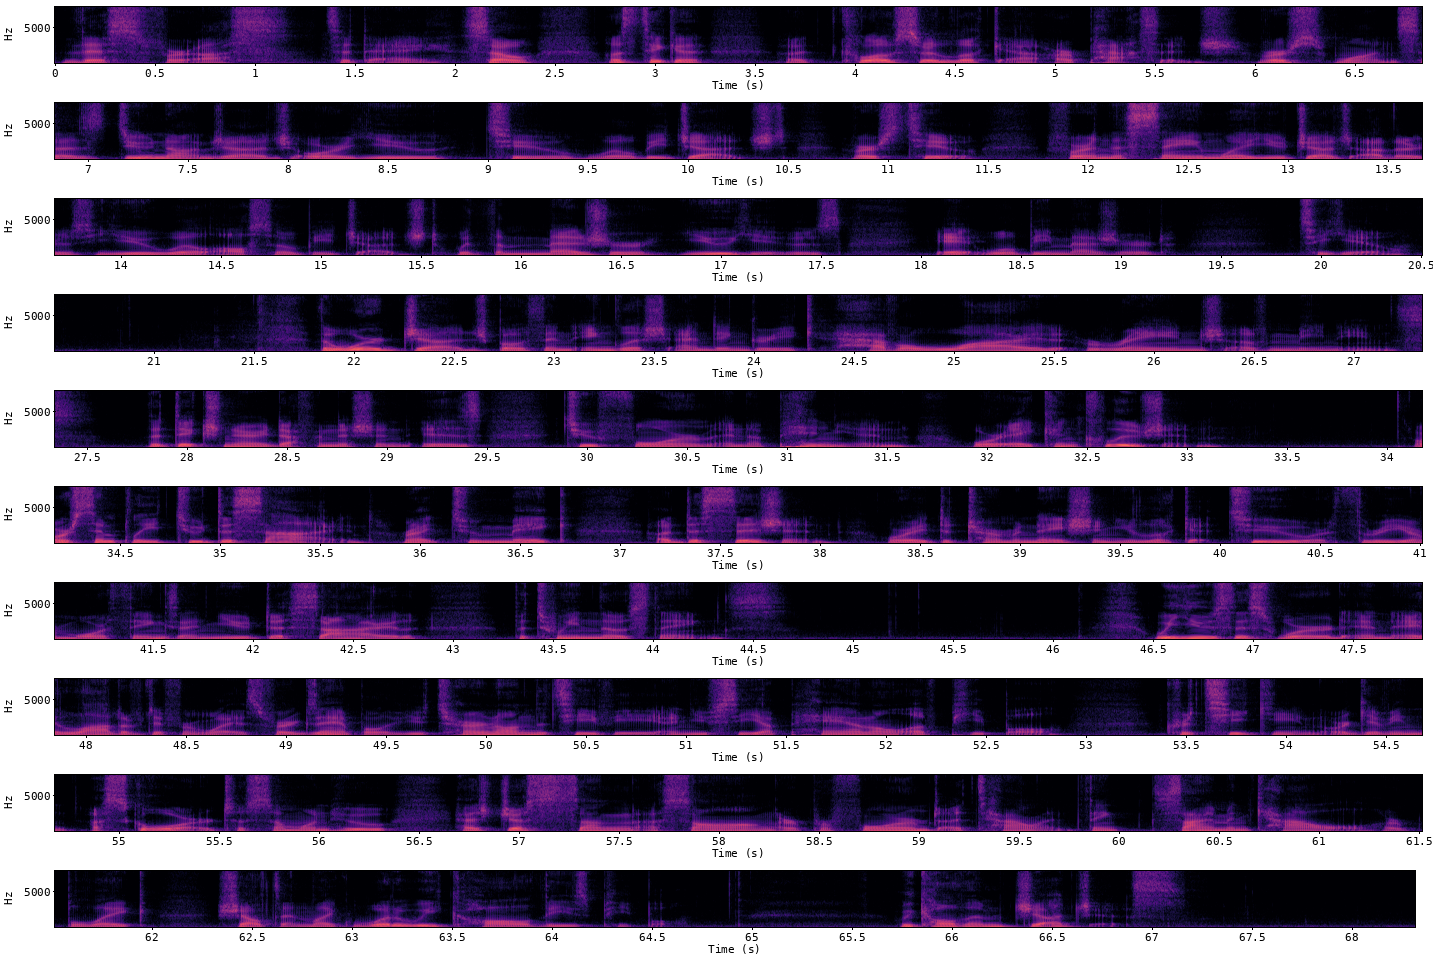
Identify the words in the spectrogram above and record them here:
this for us today. So let's take a, a closer look at our passage. Verse 1 says, Do not judge, or you too will be judged. Verse 2 For in the same way you judge others, you will also be judged. With the measure you use, it will be measured to you. The word judge, both in English and in Greek, have a wide range of meanings. The dictionary definition is to form an opinion or a conclusion, or simply to decide, right? To make a decision or a determination. You look at two or three or more things and you decide between those things. We use this word in a lot of different ways. For example, you turn on the TV and you see a panel of people critiquing or giving a score to someone who has just sung a song or performed a talent, think Simon Cowell or Blake Shelton, like what do we call these people? We call them judges.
